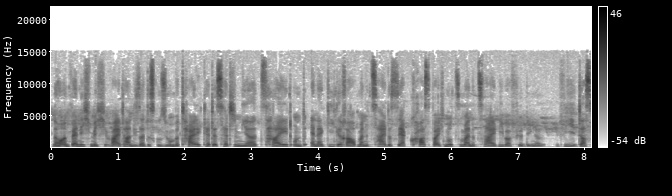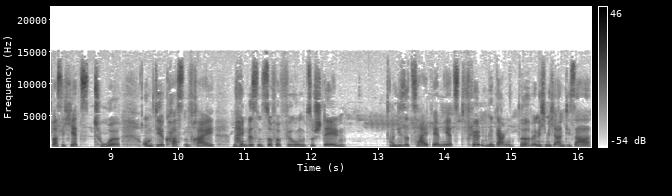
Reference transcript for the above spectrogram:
Ne, und wenn ich mich weiter an dieser Diskussion beteiligt hätte, es hätte mir Zeit und Energie geraubt. Meine Zeit ist sehr kostbar. Ich nutze meine Zeit lieber für Dinge wie das, was ich jetzt tue, um dir kostenfrei mein Wissen zur Verfügung zu stellen. Und diese Zeit wäre mir jetzt flöten gegangen, ne, wenn ich mich an dieser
